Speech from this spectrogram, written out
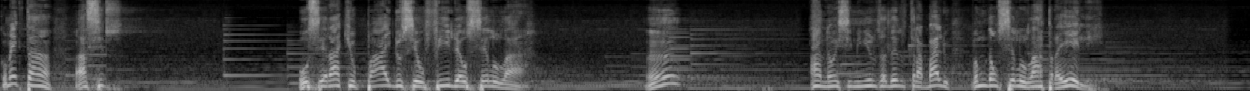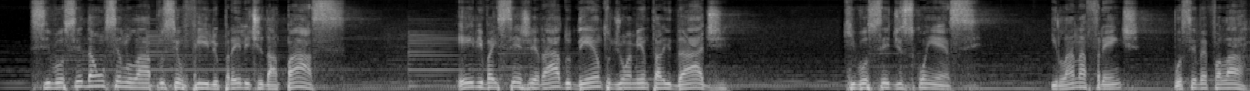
Como é que está a Ou será que o pai do seu filho é o celular? Hã? Ah, não, esse menino está dando trabalho, vamos dar um celular para ele. Se você dá um celular para o seu filho para ele te dar paz, ele vai ser gerado dentro de uma mentalidade que você desconhece. E lá na frente, você vai falar:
